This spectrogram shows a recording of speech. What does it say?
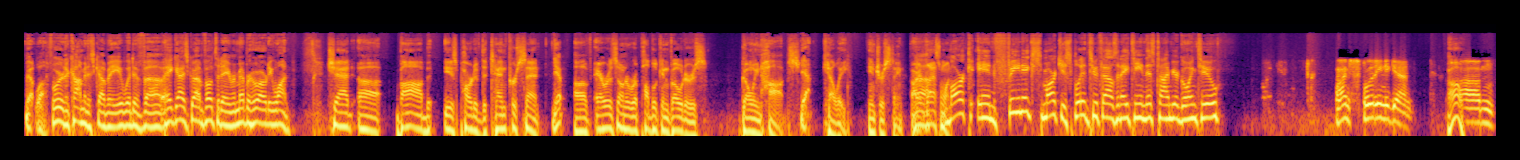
yeah well, if we were in a communist company, it would have, uh, hey, guys, go out and vote today. Remember who already won. Chad, uh, Bob is part of the 10% Yep. of Arizona Republican voters going Hobbs. Yeah. Kelly. Interesting. All right, Uh, last one. Mark in Phoenix. Mark, you split in 2018. This time you're going to? I'm splitting again. oh, Um,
